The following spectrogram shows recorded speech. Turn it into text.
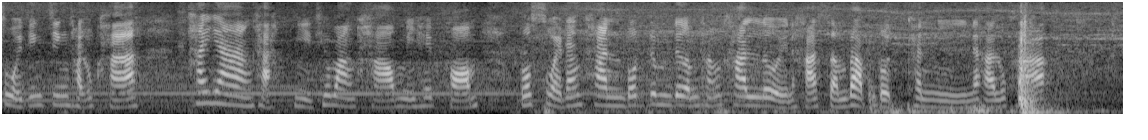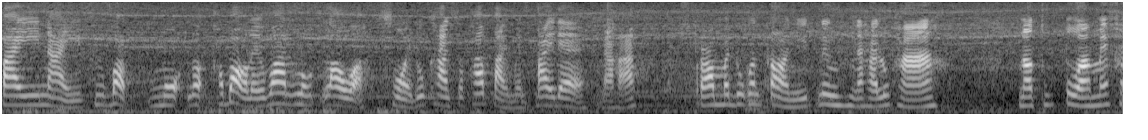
สวยจริง ๆ ค่ะลูกค้าผ้ายางค่ะ มีที่วางเท้ามีให้พร้อม รถสวยทั้งคัน รถเดิมๆทั้งคันเลยนะคะสำหรับรถคันนี้นะคะ ลูกค้าไปไหนคือแบบโมเขาบอกเลยว่ารถเราอะสวยทุกคันสภาพใหม่เหมือนป้ายแดงนะคะ เรามาดูกันต่อนิดนึงนะคะ ลูกค้าน็อตทุกตัวไม่ข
